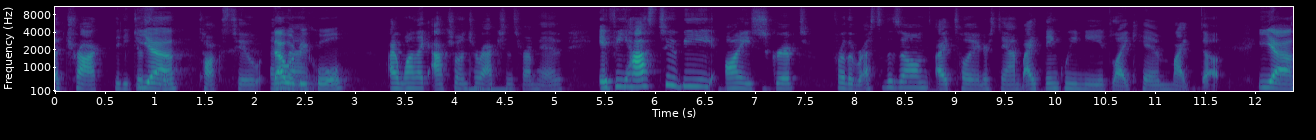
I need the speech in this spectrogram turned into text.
a track that he just Yeah. like, talks to. and That would be cool. I want like actual interactions from him. If he has to be on a script for the rest of the zones, I totally understand. But I think we need like him mic'd up Yeah.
